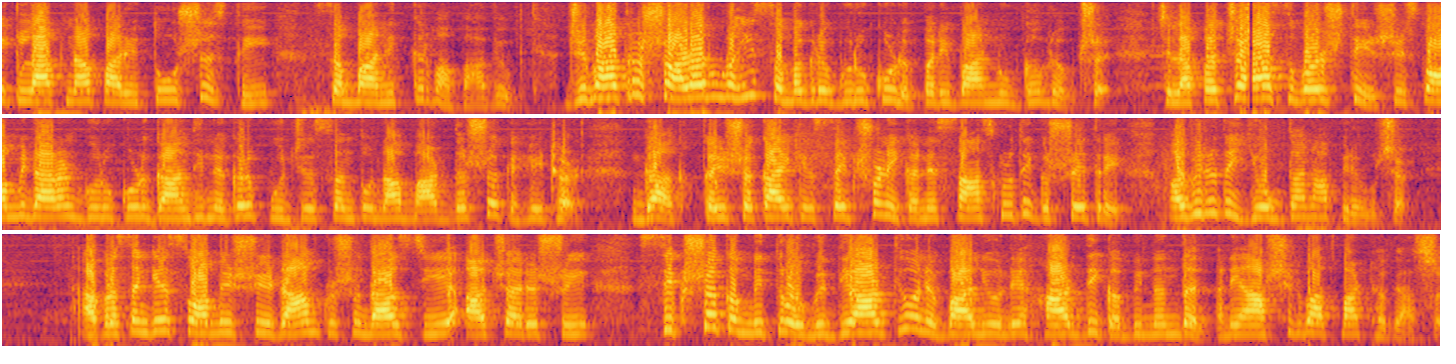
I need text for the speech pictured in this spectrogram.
એક લાખના પારિતોષિકથી સન્માનિત કરવામાં આવ્યું. જે માત્ર શાળાનું નહીં, સમગ્ર ગુરુકુળ પરિવારનું ગૌરવ છે. છેલ્લા પચાસ વર્ષથી શ્રી સ્વામિનારાયણ ગુરુકુળ ગાંધીનગર પૂજ્ય સંતોના માર્ગદર્શક હેઠળ કહી શકાય કે શૈક્ષણિક અને સાંસ્કૃતિક ક્ષેત્રે અવિરત યોગદાન આપી રહ્યું છે. આ પ્રસંગે સ્વામી શ્રી રામકૃષ્ણદાસજીએ આચાર્ય શ્રી શિક્ષક મિત્રો વિદ્યાર્થીઓ અને વાલીઓને હાર્દિક અભિનંદન અને આશીર્વાદ પાઠવ્યા છે.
